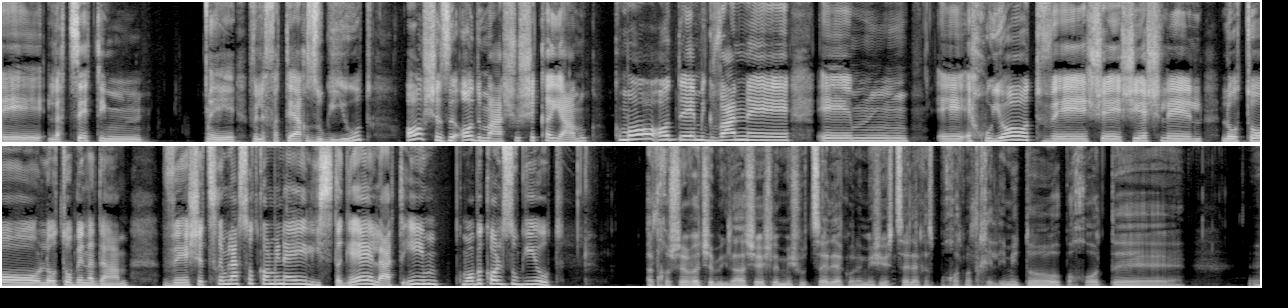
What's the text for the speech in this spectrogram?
אה, לצאת עם אה, ולפתח זוגיות או שזה עוד משהו שקיים כמו עוד אה, מגוון אה, אה, אה, איכויות וש, שיש ל, לאותו, לאותו בן אדם ושצריכים לעשות כל מיני להסתגל להתאים כמו בכל זוגיות. את חושבת שבגלל שיש למישהו צליאק או למישהו יש צליאק אז פחות מתחילים איתו או פחות אה, אה,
